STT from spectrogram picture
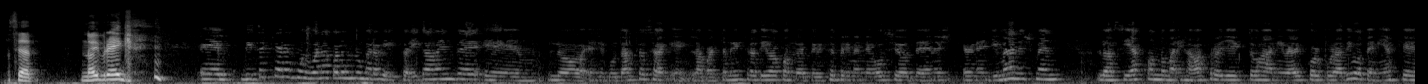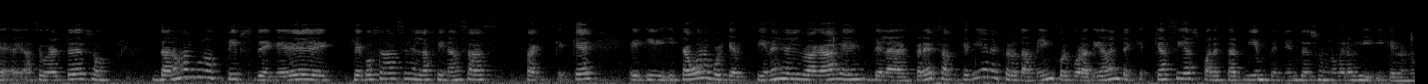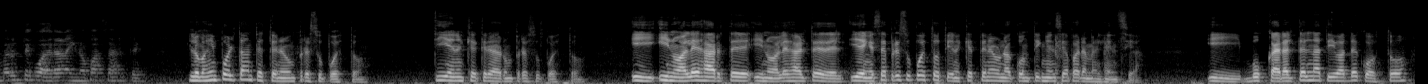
o sea, no hay break. Eh, dices que eres muy buena con los números. Históricamente eh, lo ejecutaste, o sea, que la parte administrativa cuando tuviste el primer negocio de Energy Management, lo hacías cuando manejabas proyectos a nivel corporativo, tenías que eh, asegurarte de eso. Danos algunos tips de qué, qué cosas haces en las finanzas, o sea, qué, y, está bueno porque tienes el bagaje de la empresa que tienes, pero también corporativamente, ¿qué, hacías para estar bien pendiente de esos números y, que los números te cuadraran y no pasarte? Lo más importante es tener un presupuesto. Tienes que crear un presupuesto. Y, y no alejarte y no alejarte de él. Y en ese presupuesto tienes que tener una contingencia para emergencia y buscar alternativas de costo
